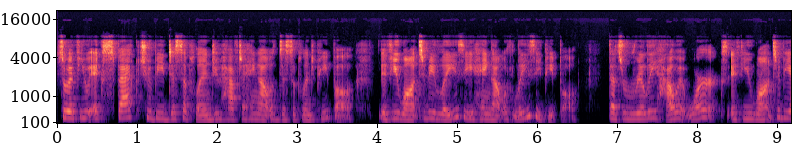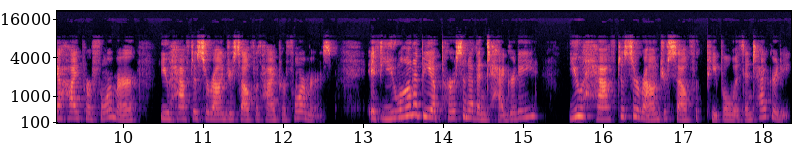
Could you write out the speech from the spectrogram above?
So if you expect to be disciplined, you have to hang out with disciplined people. If you want to be lazy, hang out with lazy people. That's really how it works. If you want to be a high performer, you have to surround yourself with high performers. If you want to be a person of integrity, you have to surround yourself with people with integrity.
